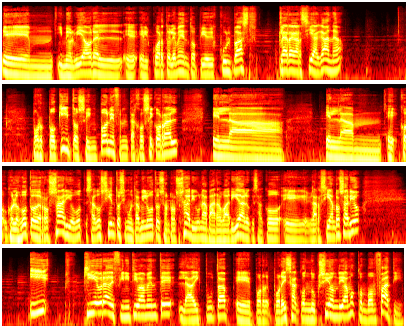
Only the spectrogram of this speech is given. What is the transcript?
eh, y me olvidé ahora el, cuarto elemento, pido disculpas. Clara García gana. Por poquito se impone frente a José Corral en la. En la mm, eh, con, los votos de Rosario. sacó 150.000 votos en Rosario. Una barbaridad lo que sacó eh, García en Rosario. Y quiebra definitivamente la disputa eh, por, por esa conducción, digamos, con Bonfatti.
